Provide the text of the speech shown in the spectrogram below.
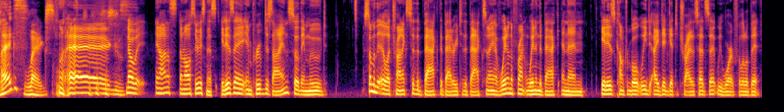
Legs? Legs. Legs. No, but in honest, in all seriousness, it is a improved design. So they moved some of the electronics to the back, the battery to the back. So now you have weight on the front, weight in the back, and then it is comfortable. We I did get to try this headset. We wore it for a little bit.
